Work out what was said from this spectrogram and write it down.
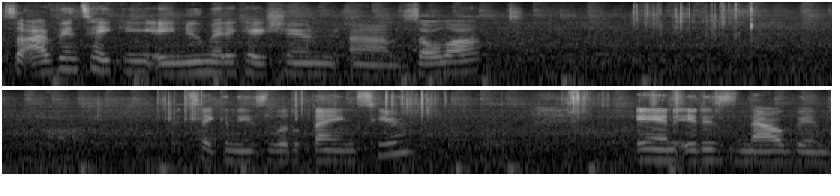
so I've been taking a new medication um, Zoloft taking these little things here and it has now been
